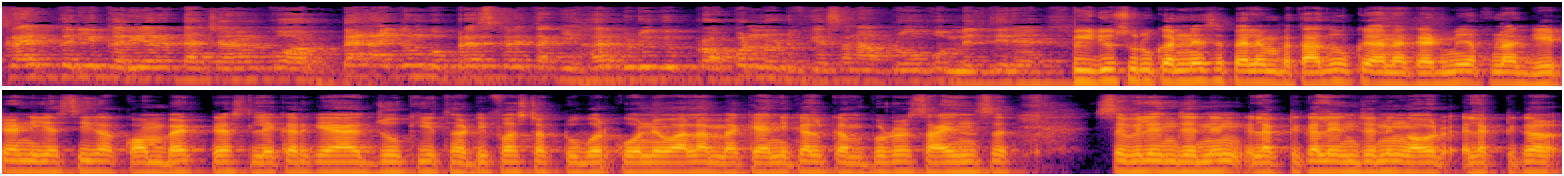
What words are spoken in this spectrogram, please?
सब्सक्राइब करिए करियर अड्डा चैनल को और बेल आइकन को प्रेस करें ताकि हर वीडियो की प्रॉपर नोटिफिकेशन आप लोगों को मिलती रहे। वीडियो शुरू करने से पहले मैं बता दूँ कि अन अकेडमी अपना गेट एंड एस का कॉम्बैक्ट टेस्ट लेकर के आया जो कि थर्टी अक्टूबर को होने वाला mechanical computer science civil engineering electrical engineering और इलेक्ट्रिकल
